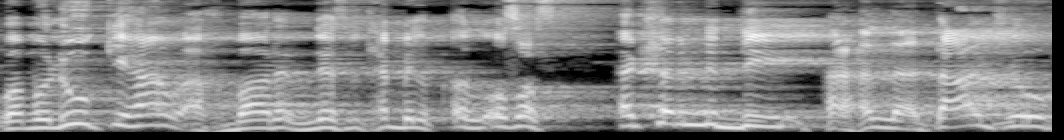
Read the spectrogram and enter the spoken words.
وملوكها وأخبار الناس بتحب القصص أكثر من الدين. هلا تعال شوف.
